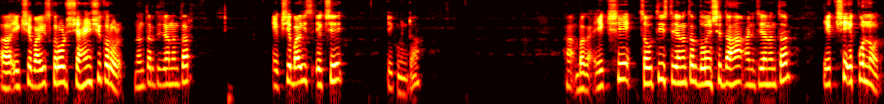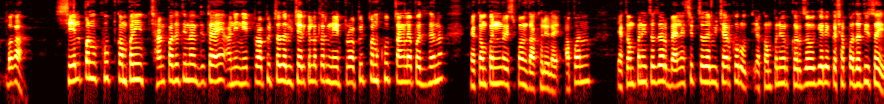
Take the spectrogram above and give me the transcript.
एकशे बावीस करोड शहाऐंशी करोड नंतर त्याच्यानंतर एकशे बावीस एकशे एक मिनटं हां. बघा एकशे चौतीस त्याच्यानंतर दोनशे दहा आणि त्याच्यानंतर एकशे एकोणनव्वद बघा सेल पण खूप कंपनी छान पद्धतीनं देत आहे आणि नेट प्रॉफिटचा जर विचार केला तर नेट प्रॉफिट पण खूप चांगल्या पद्धतीनं या कंपनीनं रिस्पॉन्स दाखवलेला आहे आपण या कंपनीचा जर बॅलन्स शीटचा जर विचार करू या कंपनीवर कर्ज वगैरे कशा पद्धतीचं आहे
